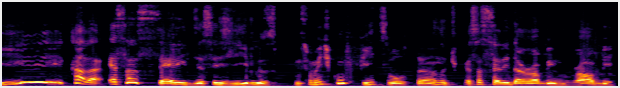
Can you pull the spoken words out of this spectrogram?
E, cara, essa série de 16 livros, principalmente com Fitz voltando, tipo, essa série da Robin Robb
